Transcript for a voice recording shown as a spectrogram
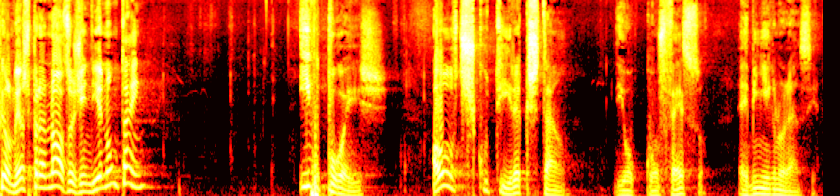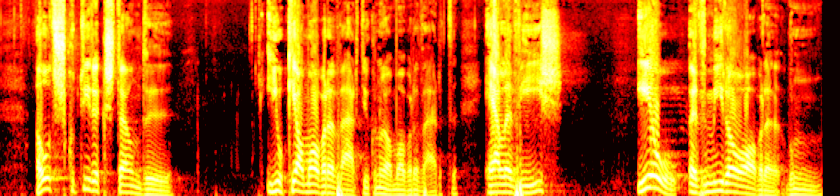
Pelo menos para nós hoje em dia não tem. E depois, ao discutir a questão, eu confesso a minha ignorância, ao discutir a questão de e o que é uma obra de arte e o que não é uma obra de arte, ela diz: Eu admiro a obra de um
